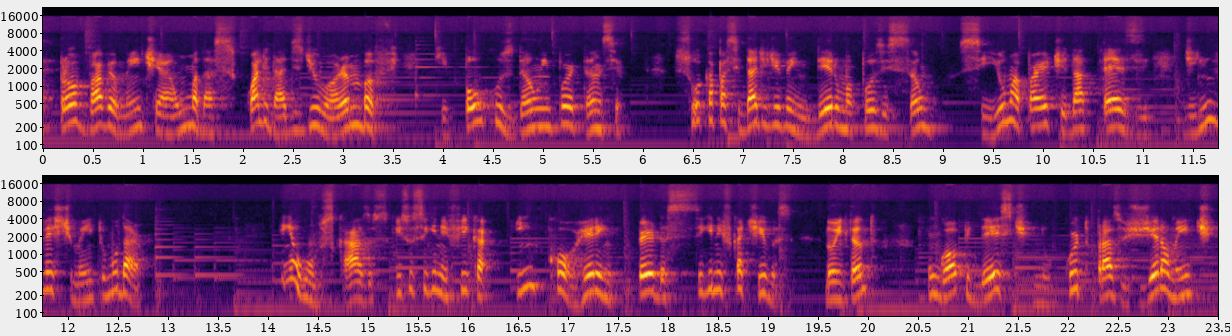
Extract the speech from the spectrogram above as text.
provavelmente é uma das qualidades de Warren Buffett, que poucos dão importância. Sua capacidade de vender uma posição se uma parte da tese de investimento mudar. Em alguns casos, isso significa incorrer em perdas significativas. No entanto, um golpe deste, no curto prazo, geralmente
